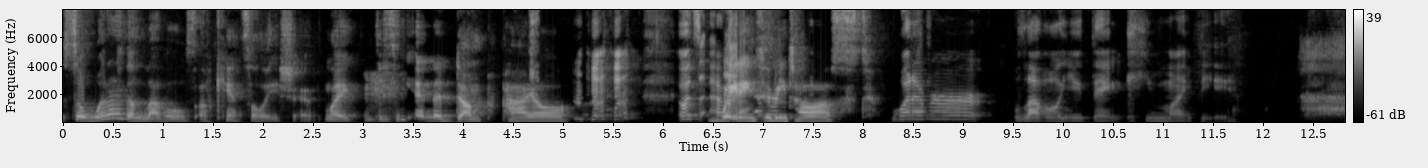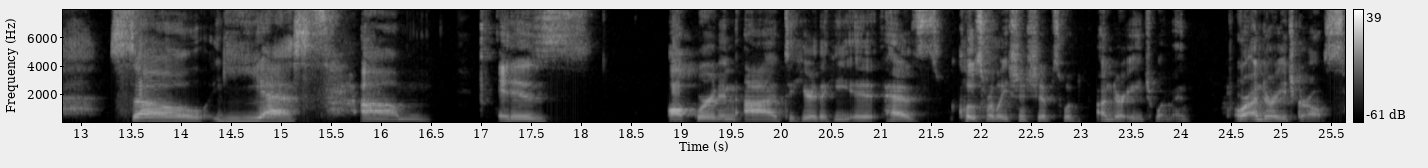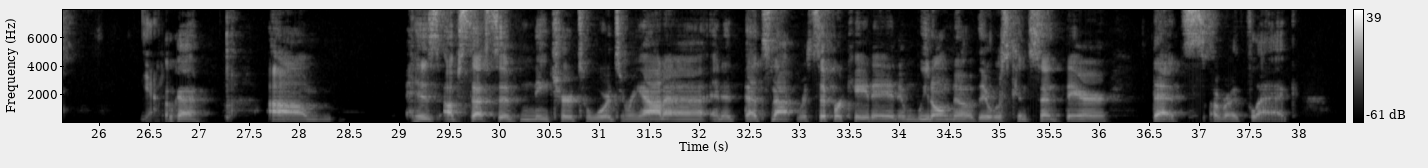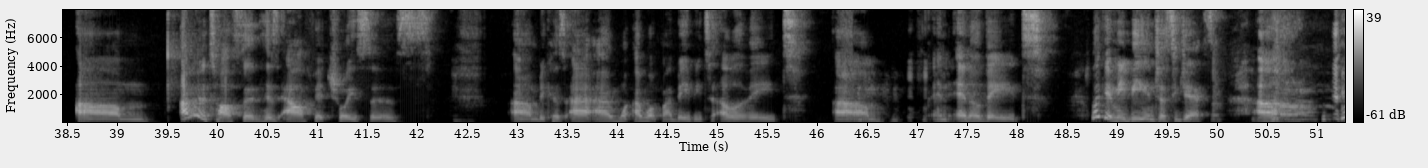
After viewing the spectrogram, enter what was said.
so what are the levels of cancellation? Like, is he in the dump pile, What's waiting to be tossed? whatever level you think he might be. So yes, um, it is awkward and odd to hear that he it has close relationships with underage women or underage girls. Yeah. Okay. Um, his obsessive nature towards Rihanna, and it, that's not reciprocated, and we don't know if there was consent there. That's a red flag. Um, I'm going to toss in his outfit choices um, because I, I, wa- I want my baby to elevate um, and innovate. Look at me being Jesse Jackson. Um,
